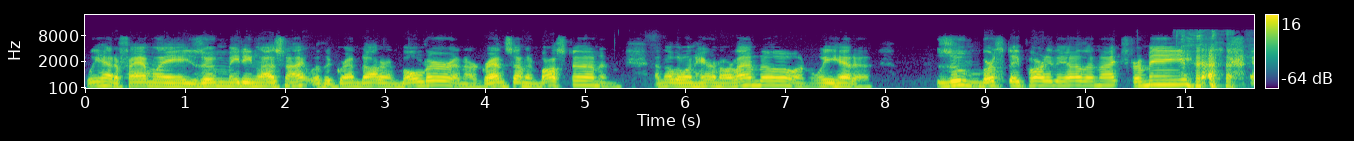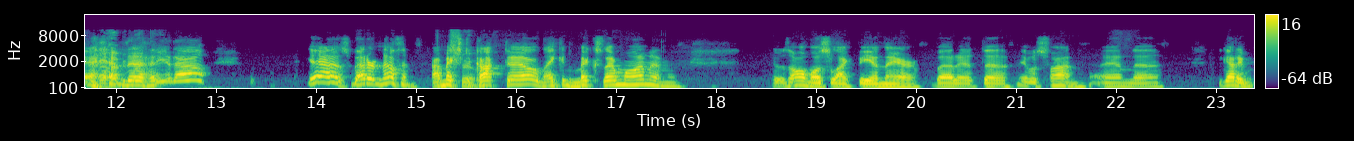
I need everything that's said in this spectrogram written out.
we had a family Zoom meeting last night with a granddaughter in Boulder and our grandson in Boston and another one here in Orlando. And we had a Zoom birthday party the other night for me, and uh, you know, yeah, it's better than nothing. I mixed a cocktail, and they can mix them one, and it was almost like being there. But it uh, it was fun, and uh, you got to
